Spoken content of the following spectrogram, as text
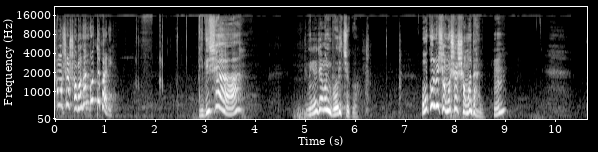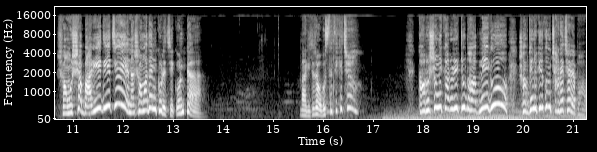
সমস্যার সমাধান করতে পারে? বিদিশা, তুমিও যেমন বলছো গো। ও করবে সমস্যার সমাধান, হুম? সমস্যা বাড়িয়ে দিয়েছে না সমাধান করেছে, কোনটা? বাড়িটার অবস্থা দেখেছ? কারোর সঙ্গে কারোর একটু ভাব নেই গো। সব যেন কীরকম ছাড়া ছাড়া ভাব।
